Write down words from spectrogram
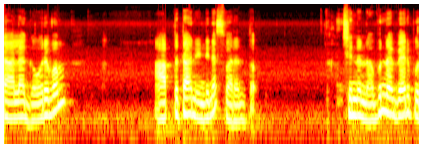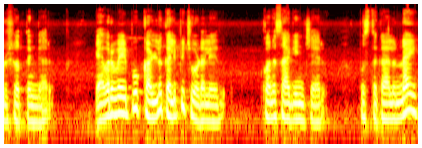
చాలా గౌరవం ఆప్తత నిండిన స్వరంతో. చిన్న నవ్వు నవ్వారు పురుషోత్తం గారు. ఎవరి వైపు కళ్ళు కలిపి చూడలేదు. కొనసాగించారు. పుస్తకాలున్నాయి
